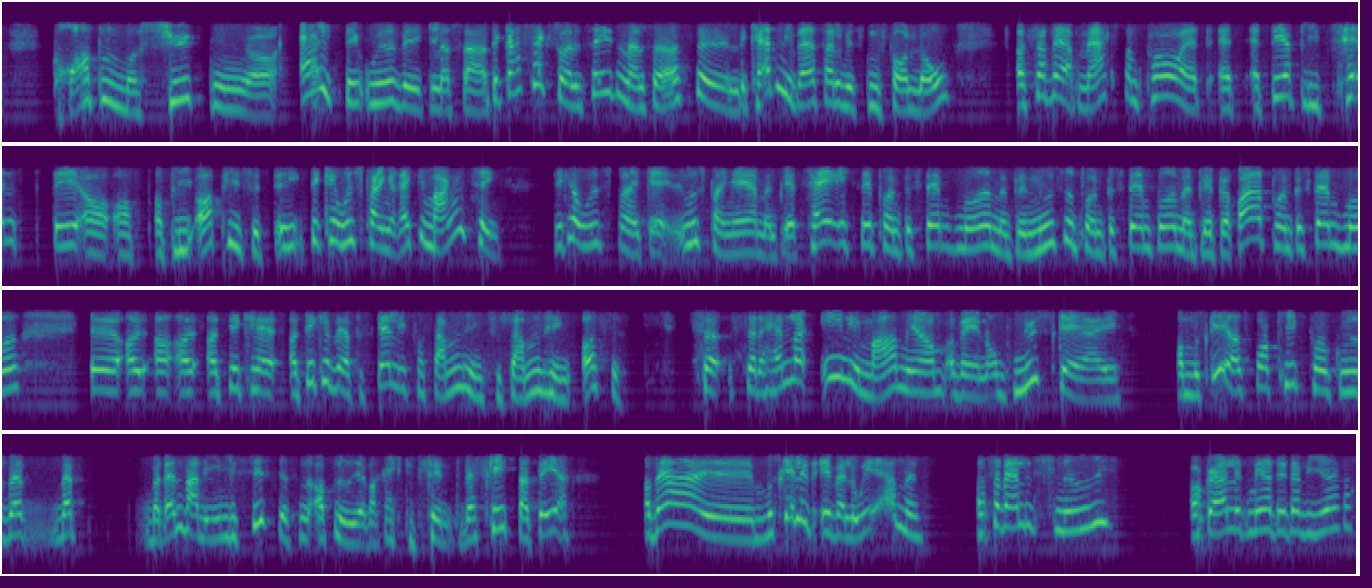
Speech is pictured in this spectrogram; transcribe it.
kroppen og psyken og alt det udvikler sig. Det gør seksualiteten altså også. Øh, det kan den i hvert fald, hvis den får lov. Og så være opmærksom på, at, at, at det at blive tændt, det at, at, at blive ophidset, det, det kan udspringe af rigtig mange ting. Det kan udspringe, udspringe af, at man bliver talt til på en bestemt måde, at man bliver nusset på en bestemt måde, at man bliver berørt på en bestemt måde. Øh, og, og, og, og, det kan, og det kan være forskelligt fra sammenhæng til sammenhæng også. Så, så det handler egentlig meget mere om at være enormt nysgerrig, og måske også prøve at kigge på, gud, hvad, hvad, hvordan var det egentlig sidst, jeg sådan oplevede, at jeg var rigtig tændt? Hvad skete der der? Og være øh, måske lidt evaluerende, og så være lidt snedig, og gøre lidt mere af det, der virker.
